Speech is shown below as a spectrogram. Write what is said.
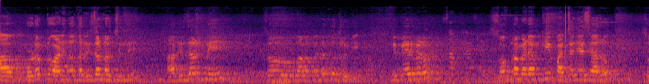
ఆ ప్రోడక్ట్ వాడిన తర్వాత రిజల్ట్ వచ్చింది. ఆ రిజల్ట్ని సో వాళ్ళ పెద్ద కూతురికి మీ పేరు మేడం? స్వప్న మేడంకి పరిచయం చేశారు. సో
